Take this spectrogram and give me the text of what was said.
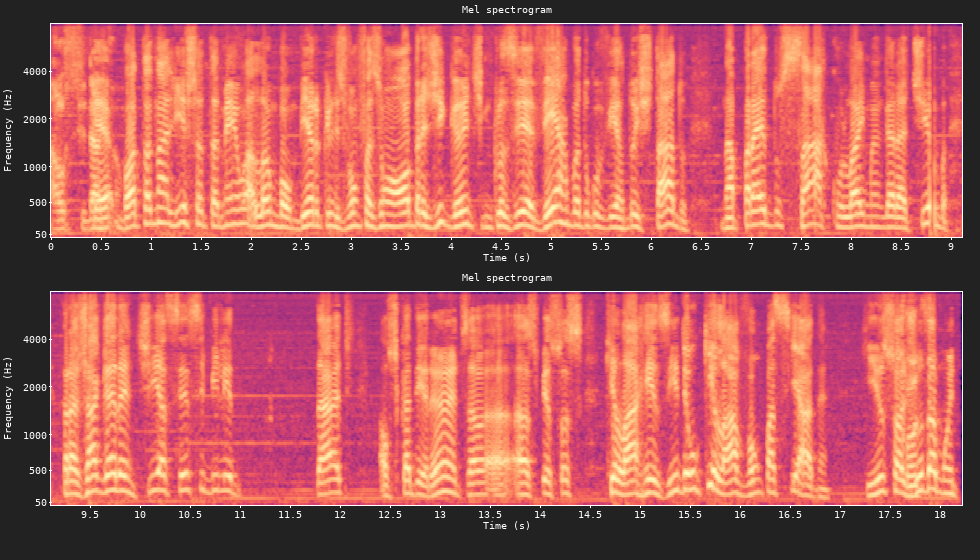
ao cidadão. É, bota na lista também o Alão Bombeiro, que eles vão fazer uma obra gigante, inclusive é verba do governo do estado, na Praia do Saco, lá em Mangaratiba, para já garantir acessibilidade aos cadeirantes, às pessoas que lá residem ou que lá vão passear, né? Que isso ajuda muito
